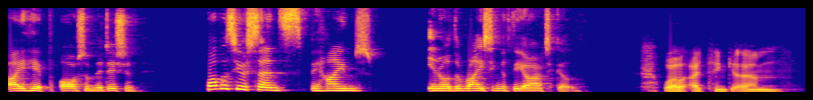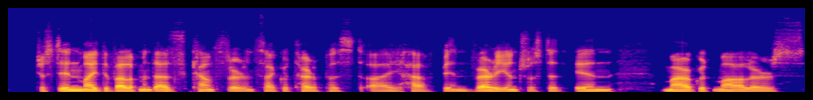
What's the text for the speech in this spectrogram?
IAHIP autumn edition. What was your sense behind, you know, the writing of the article? Well, I think um, just in my development as counselor and psychotherapist, I have been very interested in Margaret Mahler's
